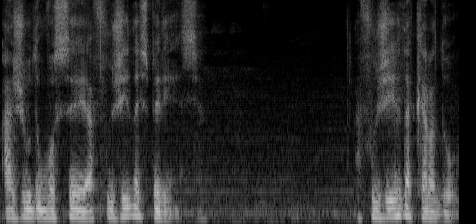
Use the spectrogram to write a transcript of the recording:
ajudam você a fugir da experiência, a fugir daquela dor.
